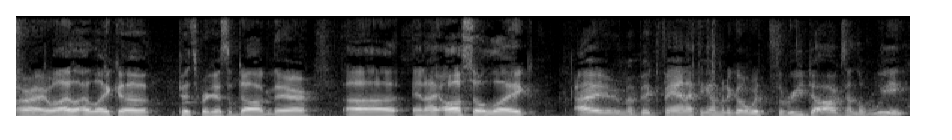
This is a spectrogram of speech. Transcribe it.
All right. Well, I, I like uh, Pittsburgh as a dog there, uh, and I also like. I am a big fan. I think I'm going to go with three dogs on the week.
